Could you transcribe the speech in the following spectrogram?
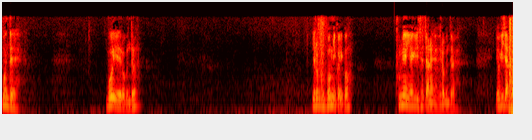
뭔데? 뭐예요, 여러분들? 여러분들 뭡니까 이거? 분명히 여기 있었잖아요 여러분들 여기잖아요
